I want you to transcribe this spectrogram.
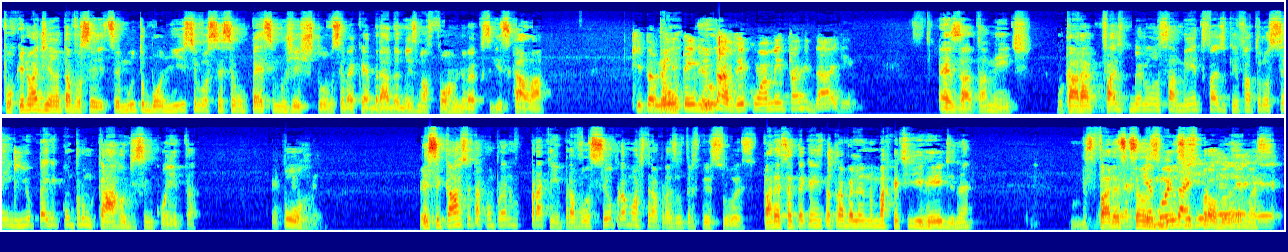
Porque não adianta você ser muito bom nisso e você ser um péssimo gestor. Você vai quebrar da mesma forma e não vai conseguir escalar. Que também então, tem muito eu... a ver com a mentalidade. Exatamente. O cara faz o primeiro lançamento, faz o quê? Faturou 100 mil, pega e compra um carro de 50. Porra. Esse carro você está comprando para quem? Para você ou para mostrar para as outras pessoas? Parece até que a gente está trabalhando no marketing de rede, né? Parece é, que são os mesmos gente, problemas. É, é,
